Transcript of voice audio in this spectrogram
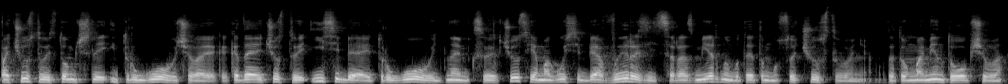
почувствовать в том числе и другого человека. Когда я чувствую и себя, и другого, и динамику своих чувств, я могу себя выразить соразмерно вот этому сочувствованию, вот этому моменту общего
